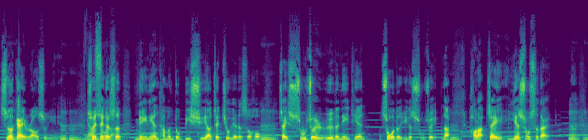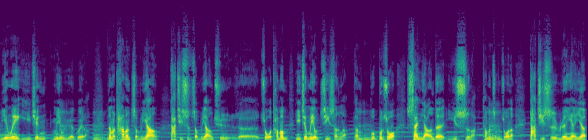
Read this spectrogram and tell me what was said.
遮盖饶恕一年。嗯嗯，所以这个是每年他们都必须要在就业的时候，嗯在赎罪日的那天做的一个赎罪。那、嗯好了，在耶稣时代，嗯嗯因为已经没有约柜了，嗯那么他们怎么样？大祭司怎么样去呃做？他们已经没有寄生了，他们不不做山羊的仪式了。他们怎么做呢？大祭司仍然要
